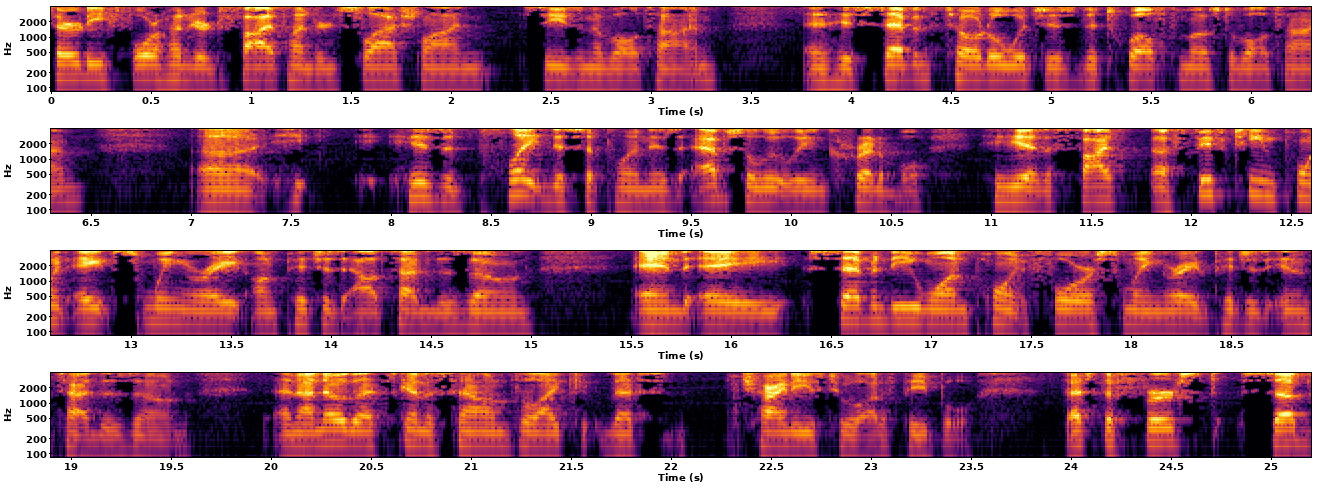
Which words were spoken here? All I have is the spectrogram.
30, 400, 500 slash line season of all time, and his seventh total, which is the 12th most of all time. Uh, he, his plate discipline is absolutely incredible. He has a five, a 15.8 swing rate on pitches outside of the zone, and a 71.4 swing rate pitches inside the zone. And I know that's going to sound like that's Chinese to a lot of people. That's the first sub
